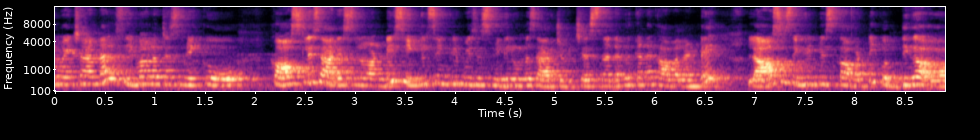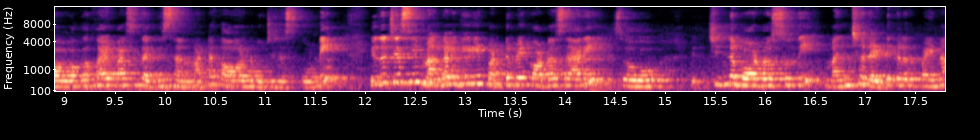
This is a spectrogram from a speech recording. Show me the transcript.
టు మై ఛానల్ సినిమాలో వచ్చేసి మీకు కాస్ట్లీ శారీస్లో అండి. సింగిల్ సింగిల్ పీసెస్ మిగిలి ఉన్న శారీ చూపించేస్తున్నాను. ఎవరికైనా కావాలంటే లాస్ట్ సింగిల్ పీస్ కాబట్టి కొద్దిగా ఒక ఫైవ్ పర్సెంట్ తగ్గిస్తాను అనమాట కావాలంటే బుక్ చేసుకోండి ఇది వచ్చేసి మంగళగిరి పట్టుపై కాటన్ శారీ సో చిన్న బార్డర్ వస్తుంది. మంచి రెడ్ కలర్ పైన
